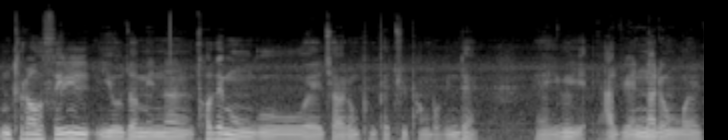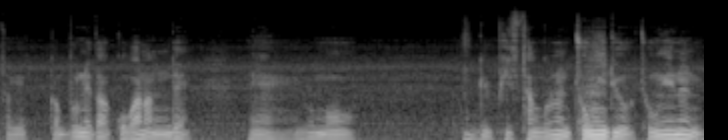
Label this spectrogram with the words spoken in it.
홈트라우스 1, 2호점 있는 서대문구의 재활용품 배출 방법인데 예, 이거 아주 옛날에 온 거예요. 저기 그러니까 문에다 꼽아놨는데 예, 이거 뭐 이게 비슷한 거는 종이류. 종이는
